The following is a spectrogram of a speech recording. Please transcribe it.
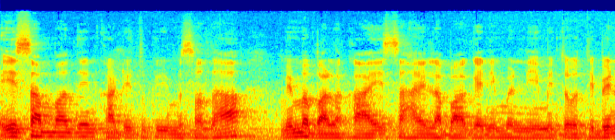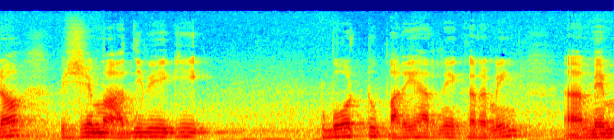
ඒ සම්බන්ධයෙන් කටයුතු කිරීම සඳහා මෙම බලකායේ සහාය ලබා ගැනීම නියමිතව තිබෙනවා. විශේෂයෙන්ම අධිවේගී බෝට්ටු පරිහරණය කරමින් මෙම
